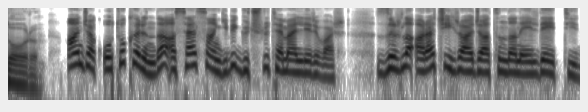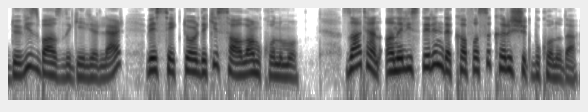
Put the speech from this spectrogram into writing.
Doğru. Ancak otokarın da Aselsan gibi güçlü temelleri var. Zırhlı araç ihracatından elde ettiği döviz bazlı gelirler ve sektördeki sağlam konumu. Zaten analistlerin de kafası karışık bu konuda.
